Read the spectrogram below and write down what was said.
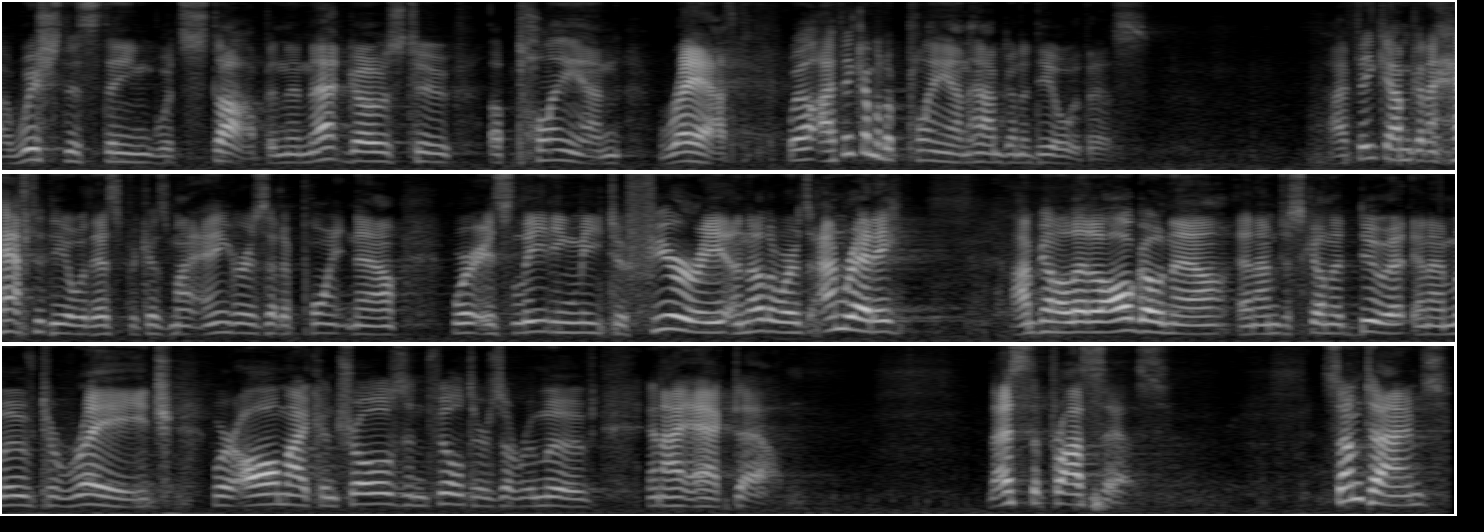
I wish this thing would stop. And then that goes to a plan, wrath. Well, I think I'm going to plan how I'm going to deal with this. I think I'm going to have to deal with this because my anger is at a point now where it's leading me to fury. In other words, I'm ready. I'm going to let it all go now, and I'm just going to do it. And I move to rage, where all my controls and filters are removed, and I act out. That's the process. Sometimes,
